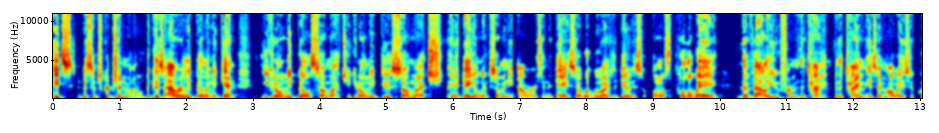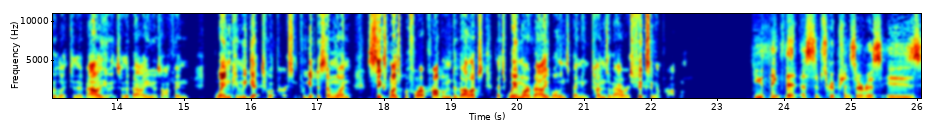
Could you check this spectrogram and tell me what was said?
it's the subscription model because hourly billing, again, you can only bill so much. You can only do so much in a day. You only have so many hours in a day. So, what we wanted to do is almost pull away the value from the time. The time isn't always equivalent to the value. And so the value is often when can we get to a person? If we get to someone six months before a problem develops, that's way more valuable than spending tons of hours fixing a problem. Do you think that a subscription service is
